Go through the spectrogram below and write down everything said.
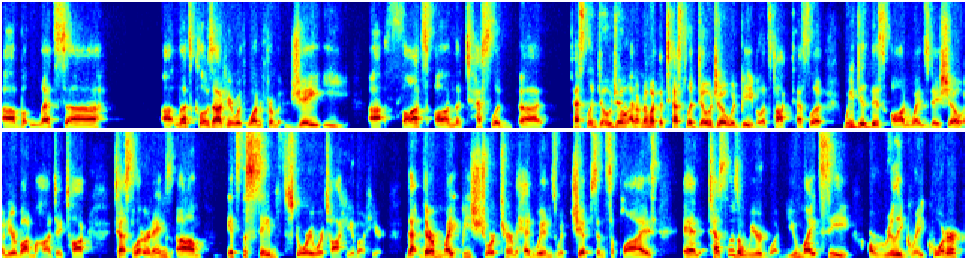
uh, but let's uh, uh, let's close out here with one from JE. Uh, thoughts on the Tesla Tesla Dojo? I don't know what the Tesla Dojo would be, but let's talk Tesla. We did this on Wednesday show, and Anirban Mahanti talked Tesla earnings. Um, it's the same story we're talking about here. That there might be short-term headwinds with chips and supplies and Tesla's a weird one. You might see a really great quarter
